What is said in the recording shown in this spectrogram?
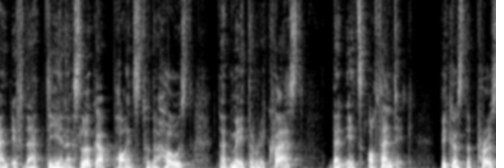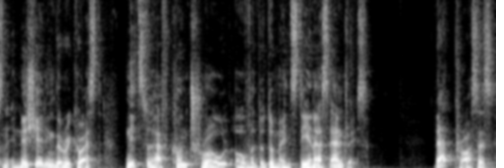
And if that DNS lookup points to the host that made the request, then it's authentic, because the person initiating the request needs to have control over the domain's DNS entries. That process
